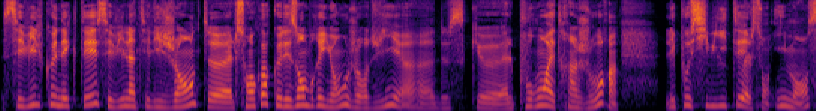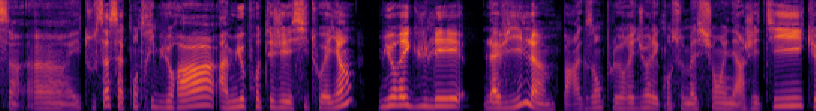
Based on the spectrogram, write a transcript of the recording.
Ces villes connectées, ces villes intelligentes, euh, elles sont encore que des embryons aujourd'hui de ce qu'elles pourront être un jour. Les possibilités, elles sont immenses, et tout ça, ça contribuera à mieux protéger les citoyens, mieux réguler la ville, par exemple réduire les consommations énergétiques,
